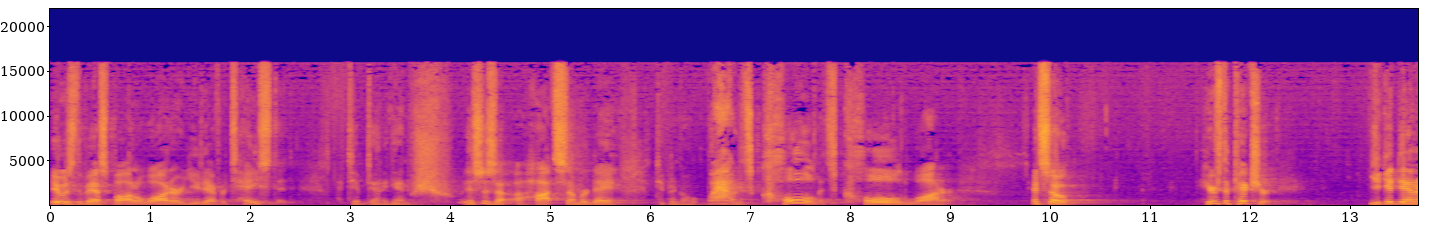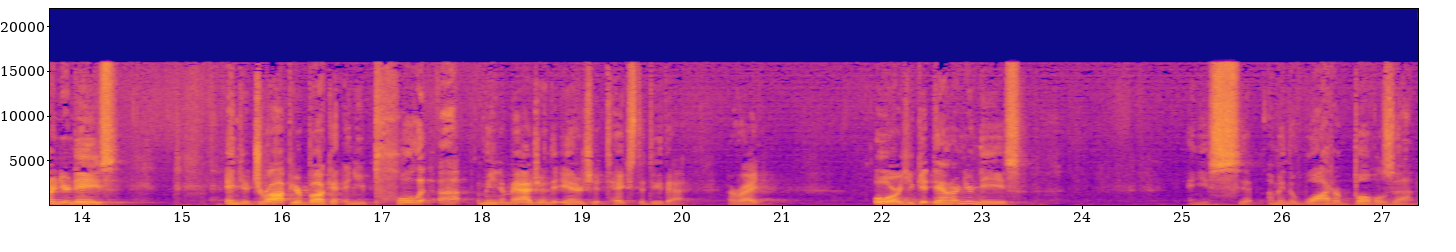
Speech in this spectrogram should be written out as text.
it was the best bottle of water you'd ever tasted. I dip down again. This was a, a hot summer day. I dip and go, wow, it's cold. It's cold water. And so here's the picture. You get down on your knees and you drop your bucket and you pull it up. I mean, imagine the energy it takes to do that, all right? Or you get down on your knees and you sip. I mean, the water bubbles up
